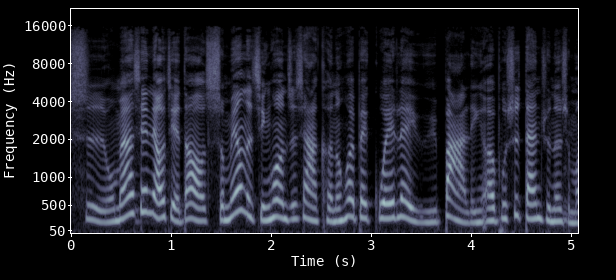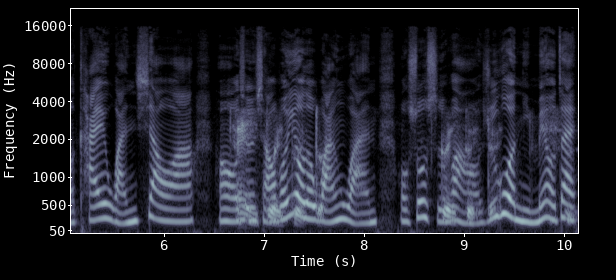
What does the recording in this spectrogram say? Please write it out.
是，我们要先了解到什么样的情况之下可能会被归类于霸凌，而不是单纯的什么开玩笑啊，哦，就是小朋友的玩玩。我、哦、说实话哦，如果你没有在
